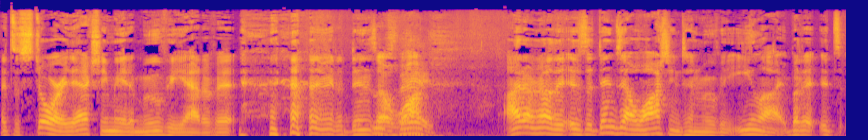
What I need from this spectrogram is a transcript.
It's a story. They actually made a movie out of it. they made a Denzel they? I don't know. It's a Denzel Washington movie, Eli. But it, it's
